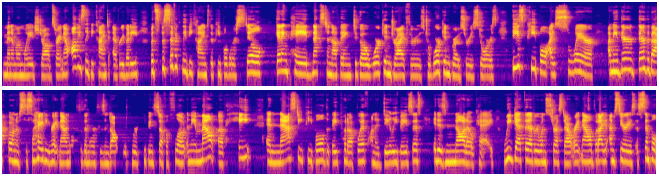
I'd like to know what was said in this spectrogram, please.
minimum wage jobs right now. Obviously, be kind to everybody, but specifically be kind to the people that are still getting paid next to nothing to go work in drive throughs, to work in grocery stores. These people, I swear, I mean, they're they're the backbone of society right now, next to the nurses and doctors who are keeping stuff afloat. And the amount of hate and nasty people that they put up with on a daily basis, it is not okay. We get that everyone's stressed out right now, but I, I'm serious. A simple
